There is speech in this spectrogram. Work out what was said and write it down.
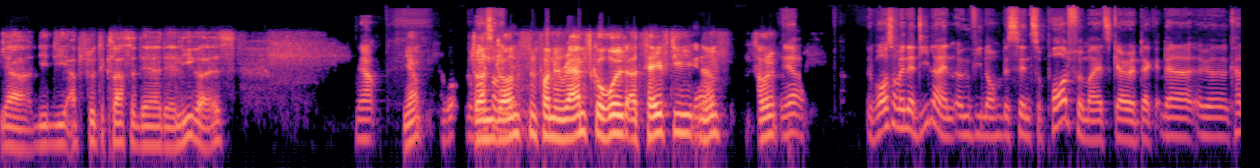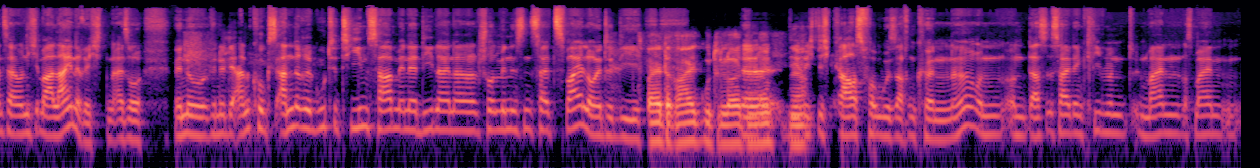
ja, die, die absolute Klasse der, der Liga ist. Ja. Ja. John Johnson von den Rams geholt als Safety, ja. ne? Sorry. Ja. Du brauchst auch in der D-Line irgendwie noch ein bisschen Support für Miles Garrett. Der, der äh, kannst ja auch nicht immer alleine richten. Also, wenn du, wenn du dir anguckst, andere gute Teams haben in der D-Line dann schon mindestens halt zwei Leute, die. Zwei, drei gute Leute, äh, ne? Die ja. richtig Chaos verursachen können. Ne? Und, und das ist halt in Cleveland in meinen, aus mein,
